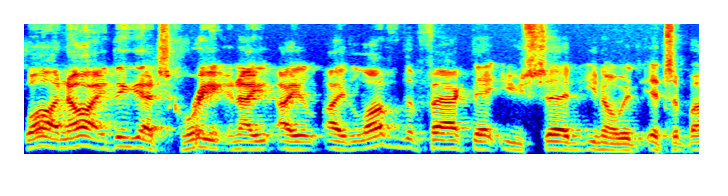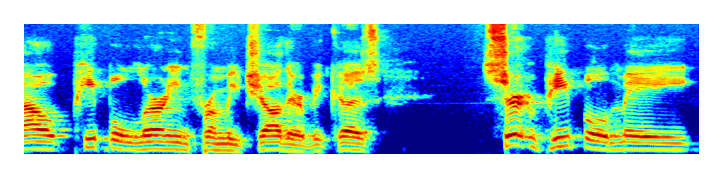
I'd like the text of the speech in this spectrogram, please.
Well, no, I think that's great, and I I, I love the fact that you said you know it, it's about people learning from each other because certain people may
